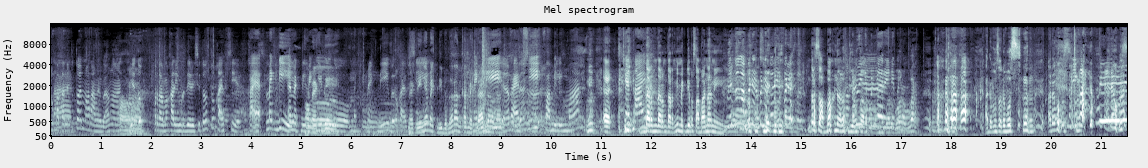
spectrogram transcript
Perempatan. itu tuh emang rame banget. Oh. Dia tuh pertama kali berdiri situ tuh KFC ya. kayak McD. Eh, McD, Oh, McD. McD. dulu McD. McD baru KFC. McD-nya McD beneran kan? McD, kan? ya, KFC, Family Mart. Nih eh nih, bentar bentar bentar. Ini McD apa Sabana nih. Itu nggak bener bener bener bener ntar Sabana lagi ini bener ini bener. Ada bos ada bos. Ada bos. Ada bos.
